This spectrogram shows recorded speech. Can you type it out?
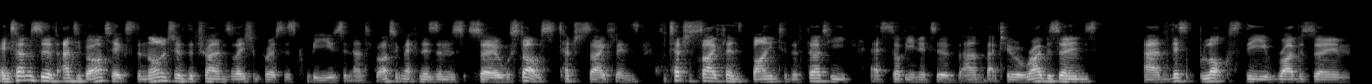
In terms of antibiotics, the knowledge of the translation process can be used in antibiotic mechanisms. So we'll start with tetracyclines. So tetracyclines bind to the 30S subunit of um, bacterial ribosomes, and this blocks the ribosome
